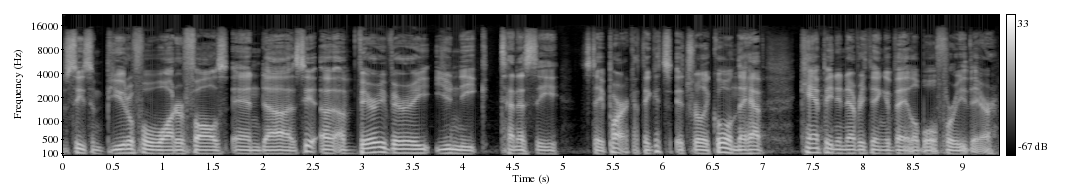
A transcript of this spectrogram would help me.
see some beautiful waterfalls and uh, see a, a very very unique Tennessee state park. I think it's it's really cool, and they have camping and everything available for you there.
